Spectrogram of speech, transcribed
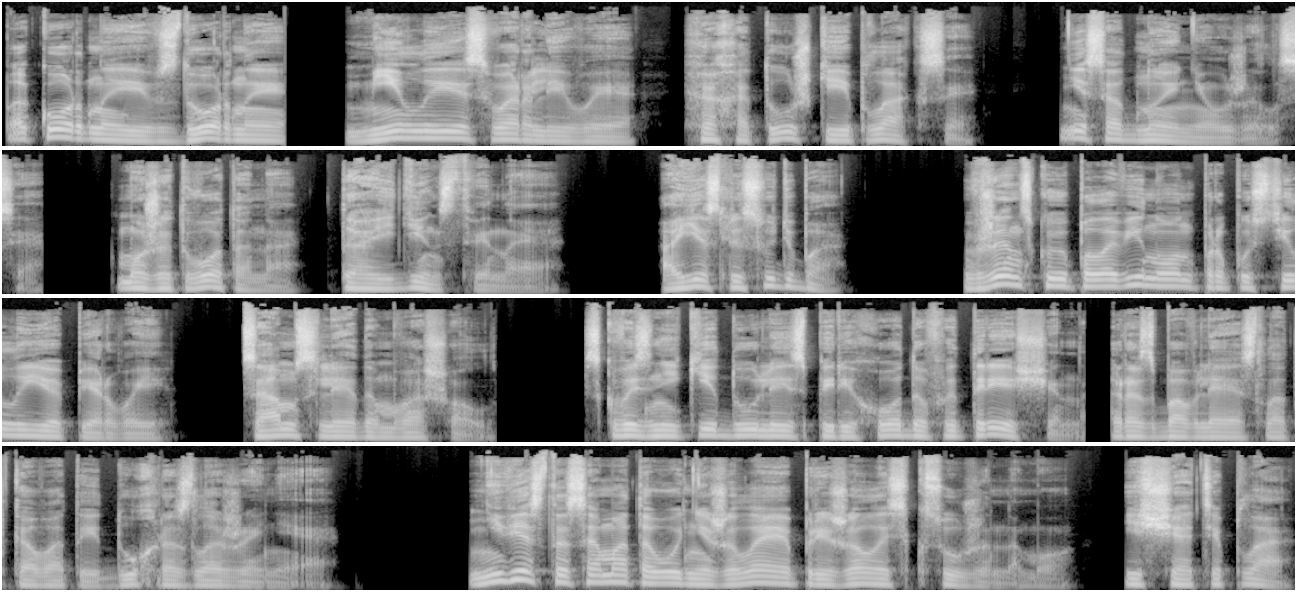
Покорные и вздорные, милые и сварливые, хохотушки и плаксы. Ни с одной не ужился. Может, вот она, та единственная. А если судьба? В женскую половину он пропустил ее первой. Сам следом вошел. Сквозняки дули из переходов и трещин, разбавляя сладковатый дух разложения. Невеста, сама того не желая, прижалась к суженому, ища тепла,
